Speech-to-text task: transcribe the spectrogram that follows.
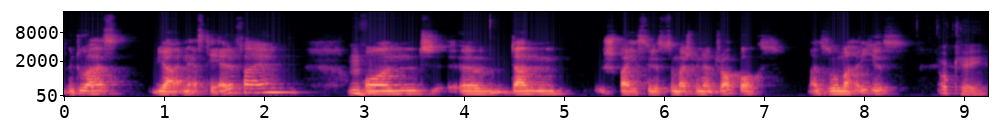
du hast ja ein STL-File Mhm. und ähm, dann speicherst du das zum Beispiel in der Dropbox. Also so mache ich es. Okay,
